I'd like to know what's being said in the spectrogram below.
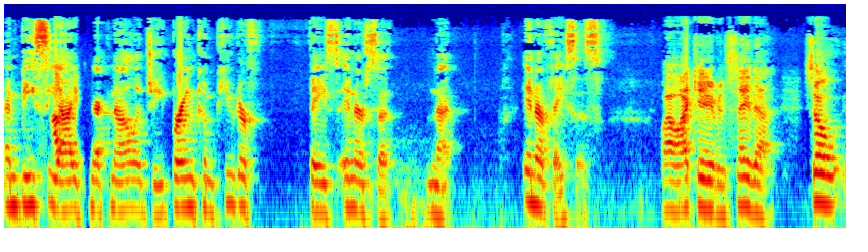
and BCI uh, technology, brain computer face internet interfaces. Wow, I can't even say that. So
